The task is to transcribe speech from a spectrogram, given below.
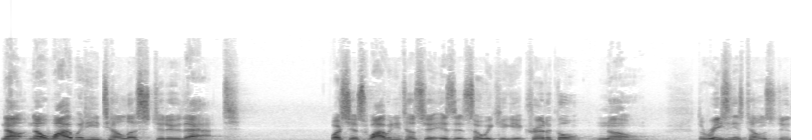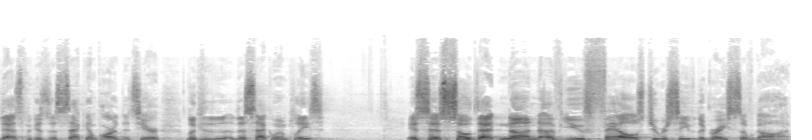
Now, now, why would he tell us to do that? Watch this. Why would he tell us to? Is it so we can get critical? No. The reason he's telling us to do that is because the second part that's here, look at the second one, please. It says, so that none of you fails to receive the grace of God.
